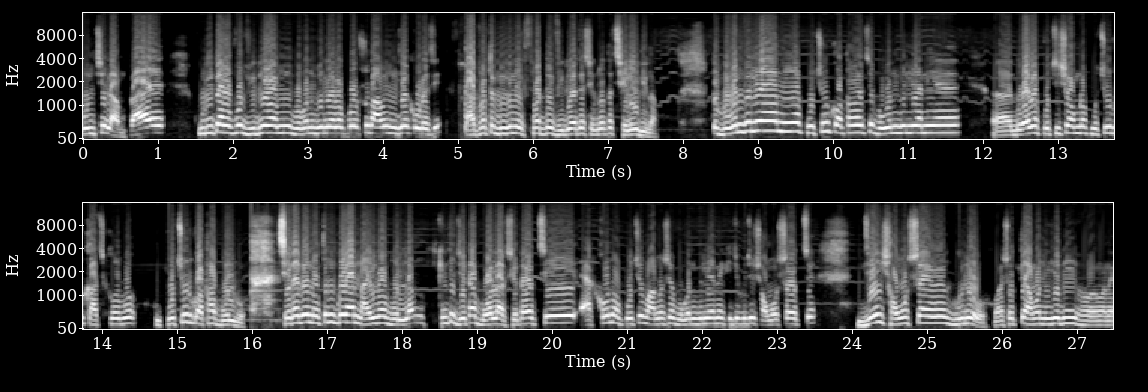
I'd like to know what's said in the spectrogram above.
গুনছিলাম। প্রায় কুড়িটার ওপর ভিডিও আমি বোগানভেলিয়ার ওপর শুধু আমি নিজে করেছি। তারপর তো বিভিন্ন এক্সপার্টদের ভিডিও আছে, সেগুলো তো ছেড়েই দিলাম। তো বোগানভেলিয়া নিয়ে প্রচুর কথা হয়েছে। বোগানভেলিয়া নিয়ে দু হাজার পঁচিশে আমরা প্রচুর কাজ করব, প্রচুর কথা বলব। সেটা নিয়ে নতুন করে আর নাই বা বললাম, কিন্তু যেটা বলার সেটা হচ্ছে এখনও প্রচুর মানুষের বোগানভিলিয়া নিয়ে কিছু কিছু সমস্যা হচ্ছে। যেই সমস্যাগুলো মানে সত্যি আমার নিজেরই মানে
